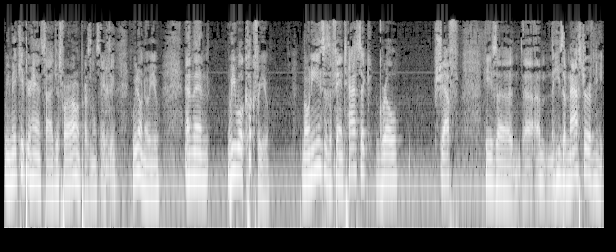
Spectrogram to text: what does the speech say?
We may keep your hands tied just for our own personal safety. We don't know you, and then we will cook for you. Moniz is a fantastic grill chef. He's a um, he's a master of meat.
